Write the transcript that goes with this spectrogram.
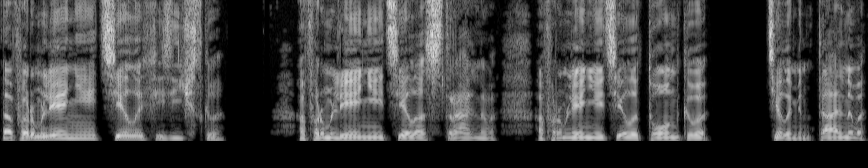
Оформление тела физического, оформление тела астрального, оформление тела тонкого, тела ментального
